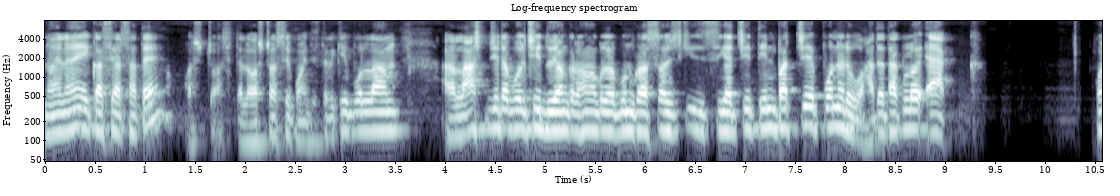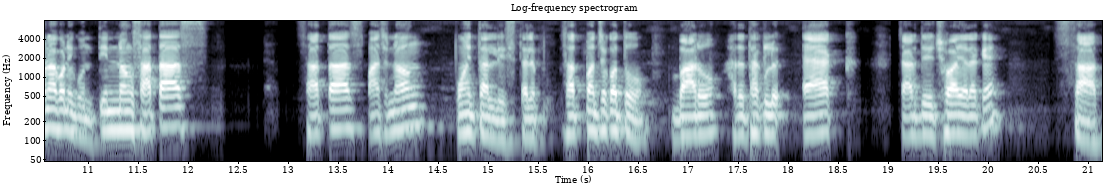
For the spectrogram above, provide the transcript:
নয় নয়, একাশি আর সাথে অষ্টআশি। তাহলে অষ্টআশি, পঁয়ত্রিশ। তাহলে কী বললাম? আর লাস্ট যেটা বলছি, দুই অঙ্কের সংখ্যাগুলো গুণ করার শিখাচ্ছি? তিন পাচ্ছে পনেরো। হাতে থাকল এক। কোনাকোনি গুণ। তিন নং সাতাশ সাতাশ, পাঁচ নং পঁয়তাল্লিশ, তাহলে সাত পাঁচে কত? বারো, হাতে থাকল এক, চার দিয়ে ছয়, আর একে সাত।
